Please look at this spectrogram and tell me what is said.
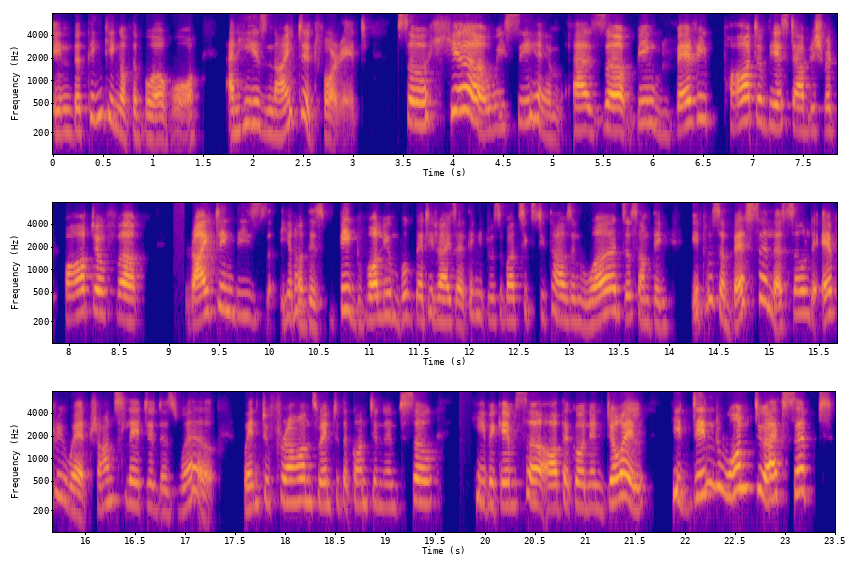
in the thinking of the Boer War, and he is knighted for it. So here we see him as uh, being very part of the establishment, part of uh, writing these, you know, this big volume book that he writes, I think it was about 60,000 words or something. It was a bestseller, sold everywhere, translated as well, went to France, went to the continent. So he became Sir Arthur Conan Doyle. He didn't want to accept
